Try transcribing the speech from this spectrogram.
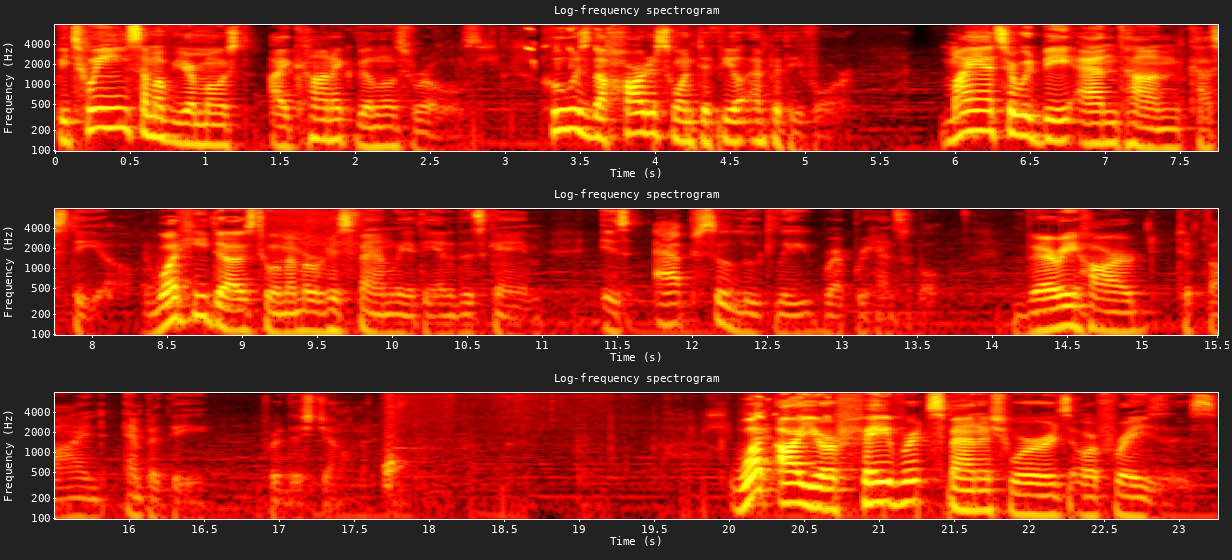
Between some of your most iconic villainous roles, who is the hardest one to feel empathy for? My answer would be Anton Castillo. What he does to a member of his family at the end of this game is absolutely reprehensible. Very hard to find empathy for this gentleman. What are your favorite Spanish words or phrases?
